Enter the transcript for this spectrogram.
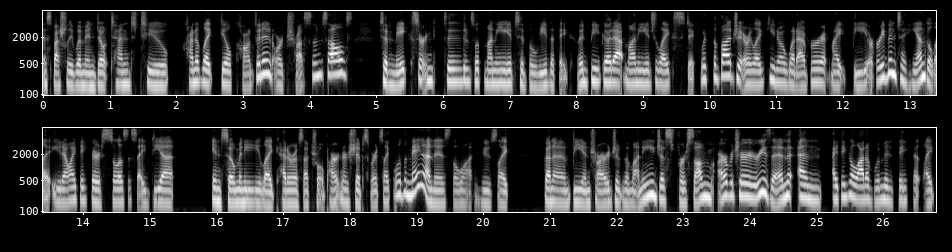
especially women, don't tend to kind of like feel confident or trust themselves to make certain decisions with money, to believe that they could be good at money, to like stick with the budget or like, you know, whatever it might be, or even to handle it. You know, I think there still is this idea in so many like heterosexual partnerships where it's like, well, the man is the one who's like gonna be in charge of the money just for some arbitrary reason. And I think a lot of women think that like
